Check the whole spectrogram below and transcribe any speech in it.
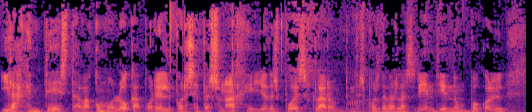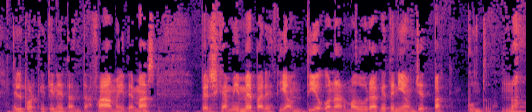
y la gente estaba como loca por él, por ese personaje. Y yo después, claro, después de ver la serie entiendo un poco el, el por qué tiene tanta fama y demás, pero es que a mí me parecía un tío con armadura que tenía un jetpack, punto, no,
